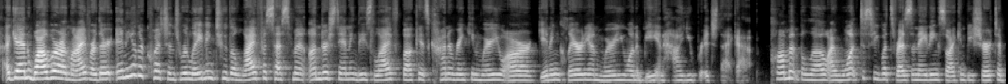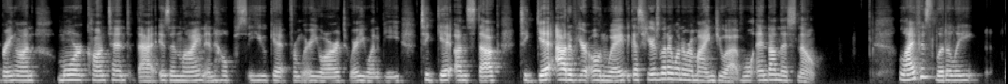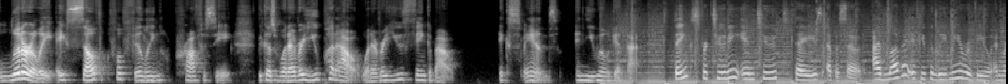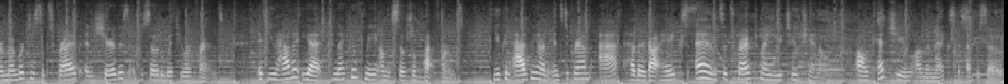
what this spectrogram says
Again, while we're on live, are there any other questions relating to the life assessment, understanding these life buckets, kind of ranking where you are, getting clarity on where you want to be and how you bridge that gap? comment below. I want to see what's resonating so I can be sure to bring on more content that is in line and helps you get from where you are to where you want to be, to get unstuck, to get out of your own way. Because here's what I want to remind you of. We'll end on this note. Life is literally, literally a self fulfilling prophecy because whatever you put out, whatever you think about, expands and you will get that. Thanks for tuning into today's episode. I'd love it if you could leave me a review and remember to subscribe and share this episode with your friends. If you haven't yet, connect with me on the social platforms. You can add me on Instagram at heather.hakes and subscribe to my YouTube channel. I'll catch you on the next episode.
